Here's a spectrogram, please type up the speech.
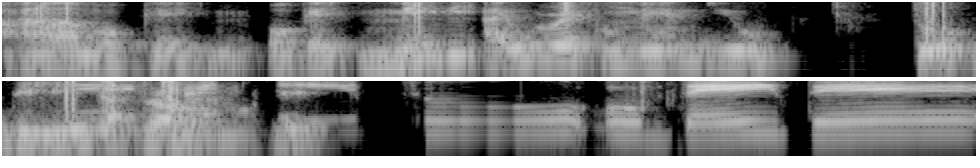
Ah, okay, okay. Maybe I would recommend you to delete the program, okay? Need to update the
